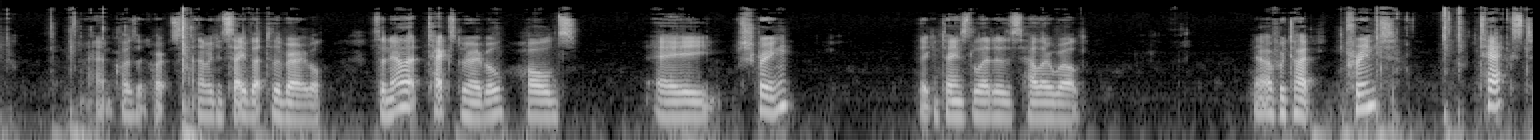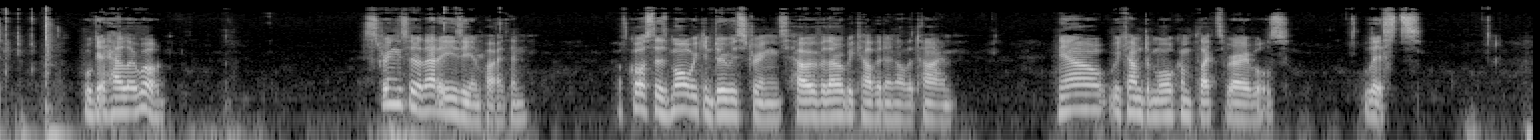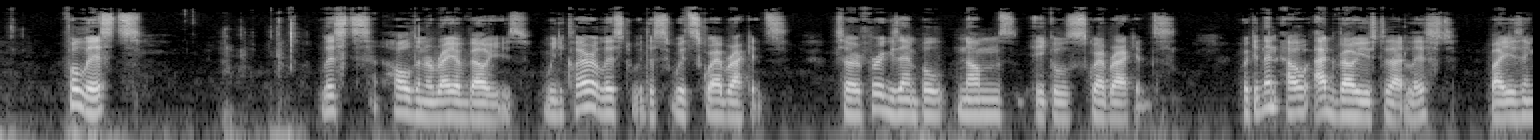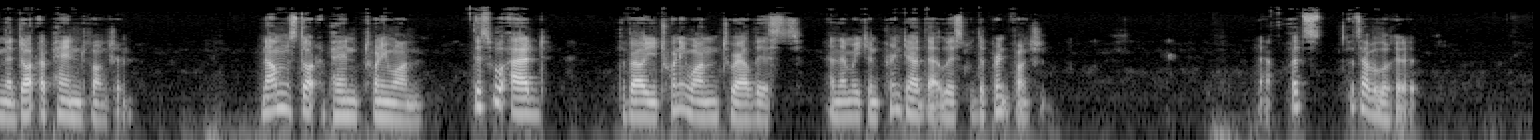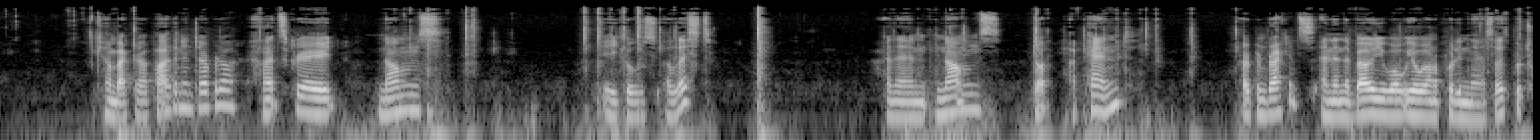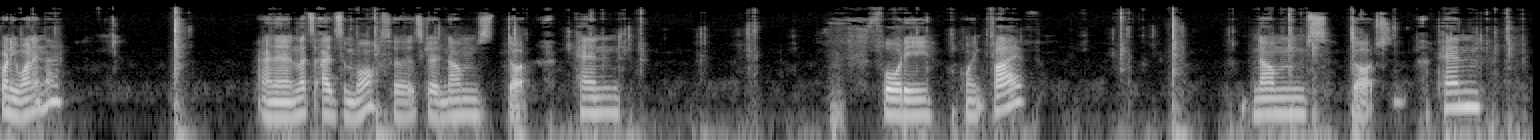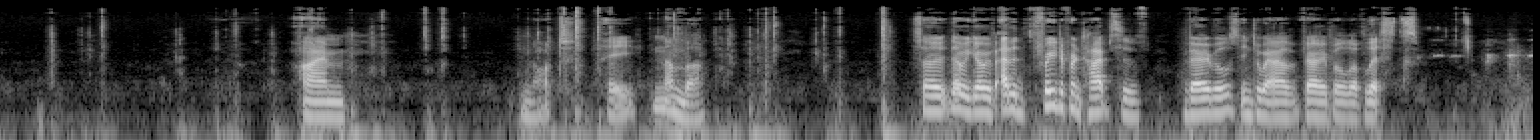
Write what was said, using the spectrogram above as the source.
and close the quotes and then we can save that to the variable so now that text variable holds a string that contains the letters hello world now if we type print text we'll get hello world strings are that easy in Python of course there's more we can do with strings, however that will be covered another time. Now we come to more complex variables. Lists. For lists, lists hold an array of values. We declare a list with, a, with square brackets. So for example, nums equals square brackets. We can then add values to that list by using the dot append function. nums dot append 21 this will add the value 21 to our list, and then we can print out that list with the print function. Now, let's let's have a look at it. Come back to our Python interpreter, and let's create nums equals a list, and then nums dot append open brackets, and then the value what we want to put in there. So let's put 21 in there. And then let's add some more. So let's go nums dot append 40.5 nums dot append I'm not a number. So there we go, we've added three different types of variables into our variable of lists,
